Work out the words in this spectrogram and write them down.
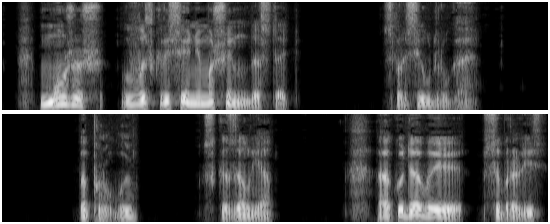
— Можешь в воскресенье машину достать? — спросил другая. — Попробую, — сказал я. — А куда вы собрались?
